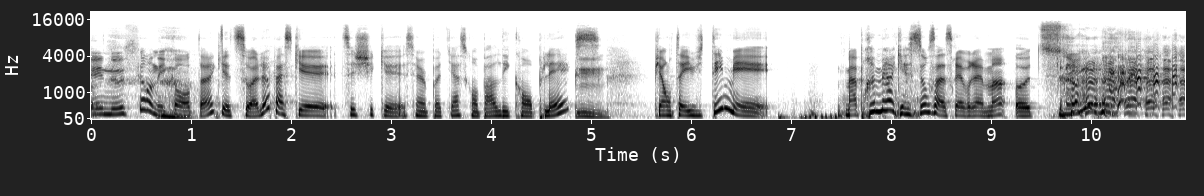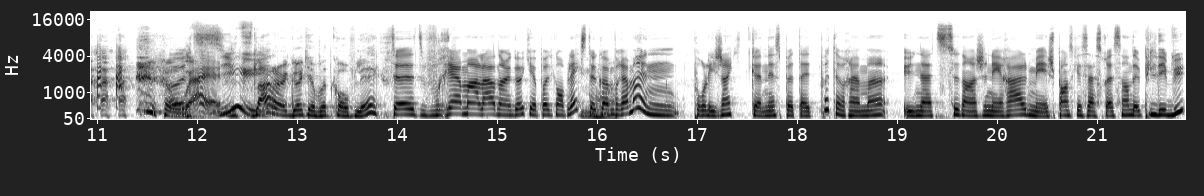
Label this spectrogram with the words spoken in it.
Et nous aussi, on est content que tu sois là parce que, tu sais, je sais que c'est un podcast qu'on parle des complexes. Mm. Puis on t'a invité, mais ma première question, ça serait vraiment as-tu? As-tu? Tu l'air un gars qui a pas de complexe? T'as vraiment l'air d'un gars qui a pas de complexe. T'as comme vraiment une. Pour les gens qui te connaissent peut-être pas, t'as vraiment une attitude en général, mais je pense que ça se ressent depuis le début,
